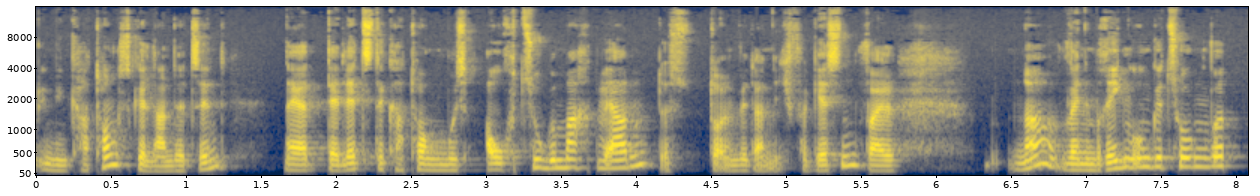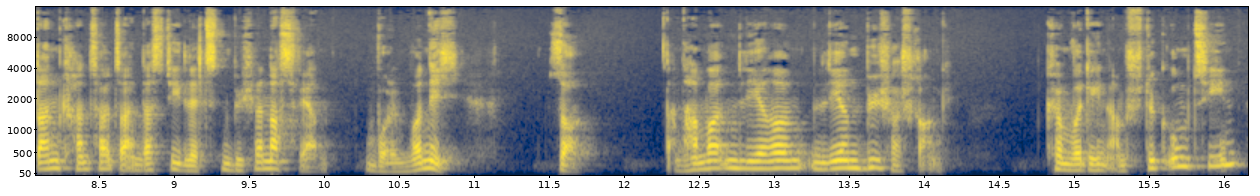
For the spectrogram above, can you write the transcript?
in den Kartons gelandet sind, naja, der letzte Karton muss auch zugemacht werden, das sollen wir dann nicht vergessen, weil na, wenn im Regen umgezogen wird, dann kann es halt sein, dass die letzten Bücher nass werden. Wollen wir nicht. So, dann haben wir einen leeren, einen leeren Bücherschrank. Können wir den am Stück umziehen?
